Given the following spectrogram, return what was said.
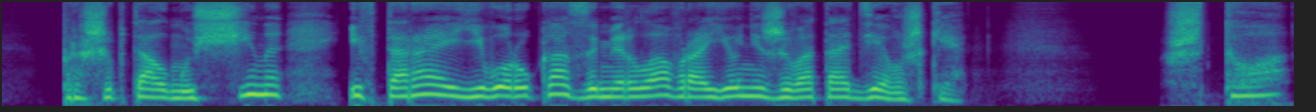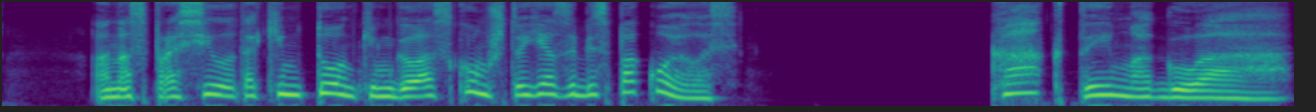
— прошептал мужчина, и вторая его рука замерла в районе живота девушки. «Что?» — она спросила таким тонким голоском, что я забеспокоилась. «Как ты могла?»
